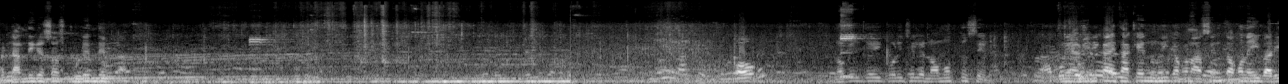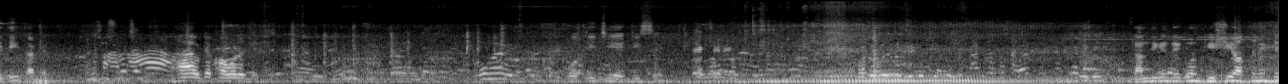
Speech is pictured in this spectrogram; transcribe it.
আর ডান দিকে সব স্টুডেন্টদের কাজ। নবীন জয়ী করেছিলেন নমত্ব সেন। উনি আমেরিকায় থাকেন উনি যখন আসেন তখন এই বাড়িতেই থাকেন। হ্যাঁ ওটা খবরে ডান দিকে দেখুন কৃষি অর্থনীতি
